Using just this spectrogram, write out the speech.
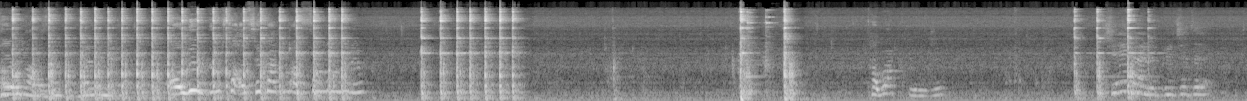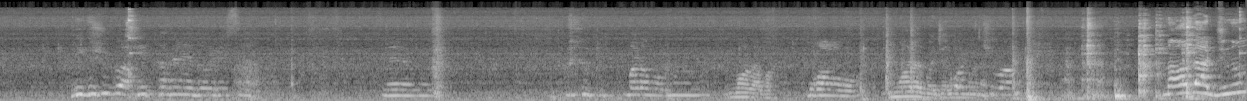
Alamazdım. Bana ne? Alırdım salça katmazsam alırım. Tabak kırıcı. Şey nerede peçete? Bir gün şu şey kameraya doğru geçsene. Merhaba. Merhaba. Merhaba. Wow. Merhaba canım. Konnichiwa. Ne haber canım?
